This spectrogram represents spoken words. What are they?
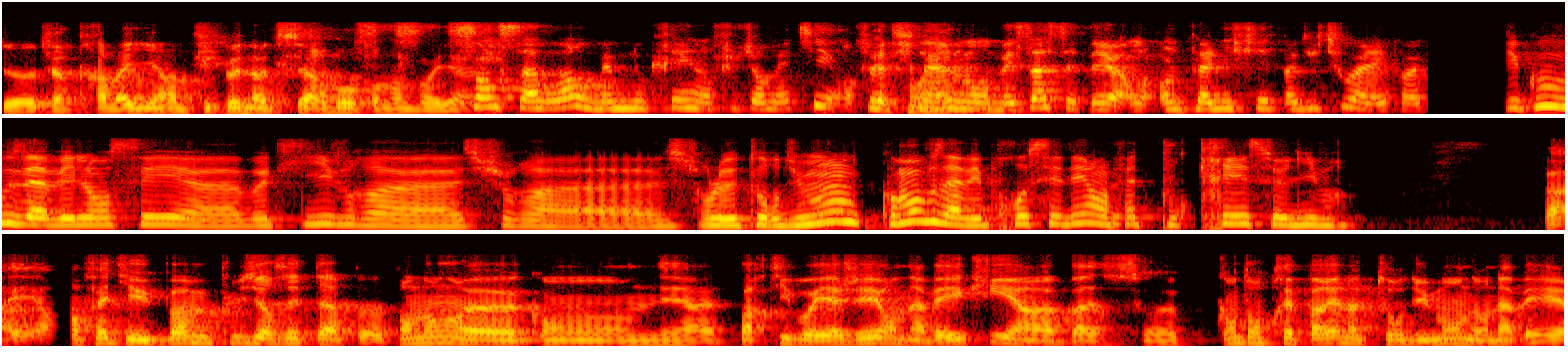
de, faire travailler un petit peu notre cerveau pendant le voyage. Sans le savoir, même nous créer un futur métier, en fait, finalement. Mais ça, c'était, on ne le planifiait pas du tout à l'époque. Du coup, vous avez lancé euh, votre livre euh, sur, euh, sur le tour du monde. Comment vous avez procédé en fait pour créer ce livre? Bah, en fait, il y a eu pas plusieurs étapes. Pendant qu'on est parti voyager, on avait écrit, bah, quand on préparait notre tour du monde, on avait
